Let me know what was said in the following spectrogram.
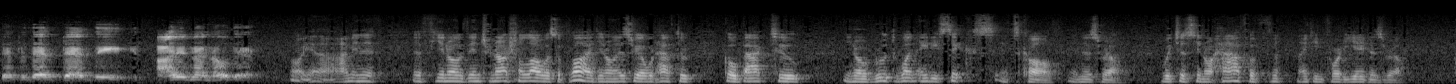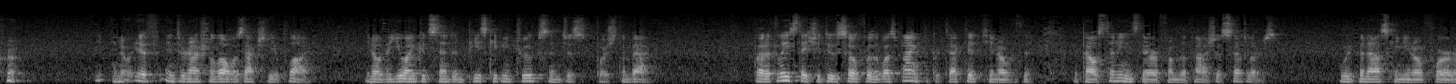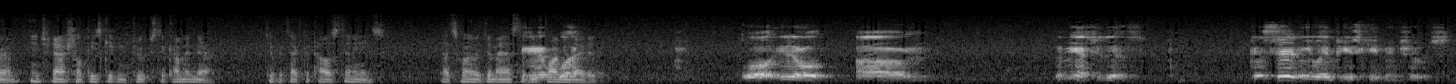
That, that, that the, I did not know that. Oh, yeah. I mean, if, if, you know, the international law was applied, you know, Israel would have to go back to, you know, Route 186, it's called in Israel, which is, you know, half of 1948 Israel. you know, if international law was actually applied. You know, the UN could send in peacekeeping troops and just push them back. But at least they should do so for the West Bank to protect it, you know, the, the Palestinians there from the fascist settlers. We've been asking, you know, for uh, international peacekeeping troops to come in there to protect the Palestinians. That's one of the demands that we And what- formulated. Well, you know, um, let me ask you this. Considering UN peacekeeping troops,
